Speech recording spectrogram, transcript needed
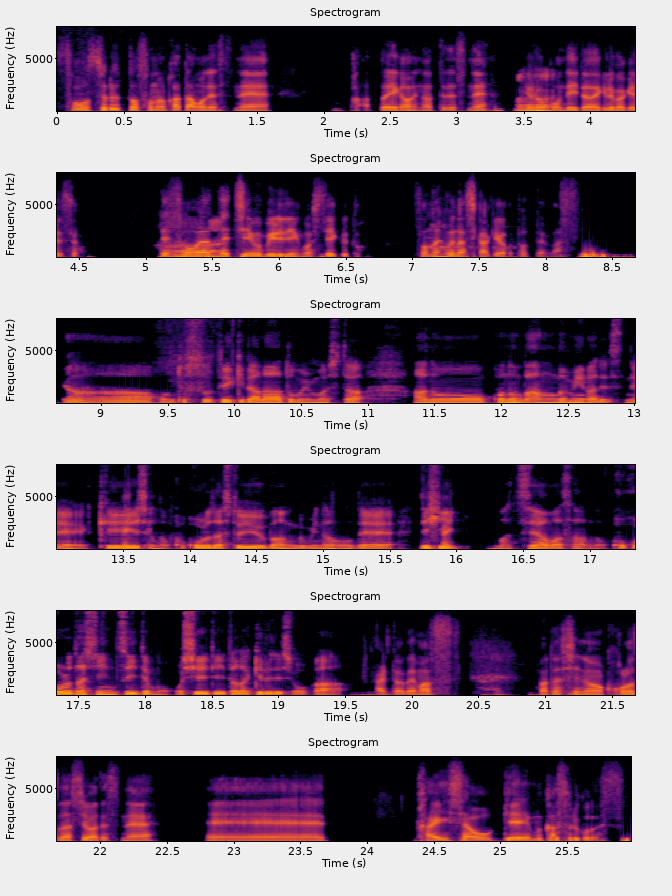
そうすると、その方もですね、パッと笑顔になってですね、うん喜んでいただけるわけですよ。で、はいそうやってチームビルディングをしていくと。そんな風な仕掛けを取っています。いやー、本当素敵だなと思いました。あのーこの番組がですね、経営者の志という番組なので、ぜひはい、松山さんの志についても教えていただけるでしょうか？ありがとうございます。はい私の志はですね、えー、会社をゲーム化することです。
